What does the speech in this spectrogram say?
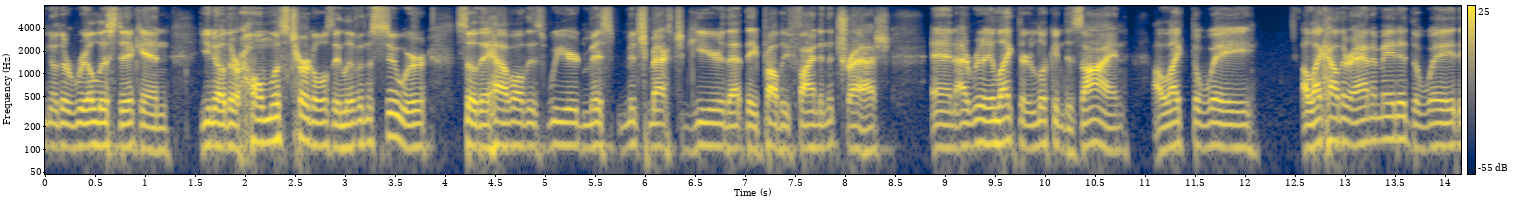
You know they're realistic, and you know they're homeless turtles. They live in the sewer, so they have all this weird mis- mismatched gear that they probably find in the trash. And I really like their look and design. I like the way I like how they're animated, the way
